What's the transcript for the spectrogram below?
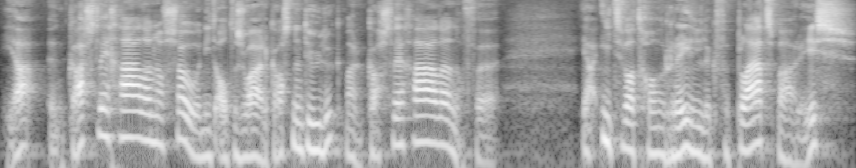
ja, een kast weghalen of zo. Niet al te zware kast natuurlijk, maar een kast weghalen. Of uh, ja, iets wat gewoon redelijk verplaatsbaar is.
